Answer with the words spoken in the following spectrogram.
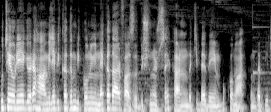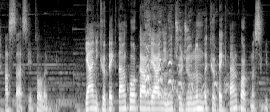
Bu teoriye göre hamile bir kadın bir konuyu ne kadar fazla düşünürse karnındaki bebeğin bu konu hakkında bir hassasiyeti olabiliyor. Yani köpekten korkan bir annenin çocuğunun da köpekten korkması gibi.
